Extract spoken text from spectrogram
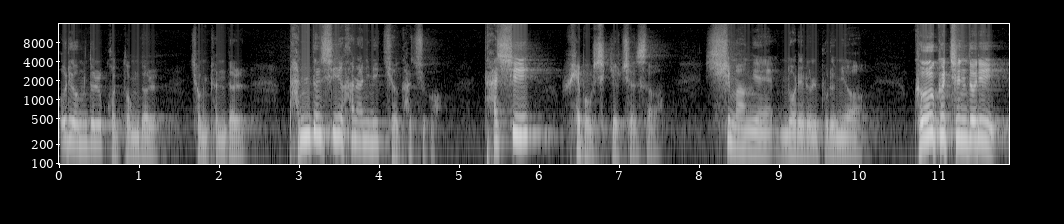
어려움들, 고통들, 형편들 반드시 하나님이 기억하시고 다시 회복시켜 주셔서 희망의 노래를 부르며 그 거친들이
